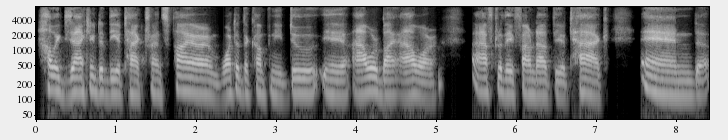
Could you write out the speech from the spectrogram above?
how exactly did the attack transpire and what did the company do uh, hour by hour after they found out the attack and uh,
